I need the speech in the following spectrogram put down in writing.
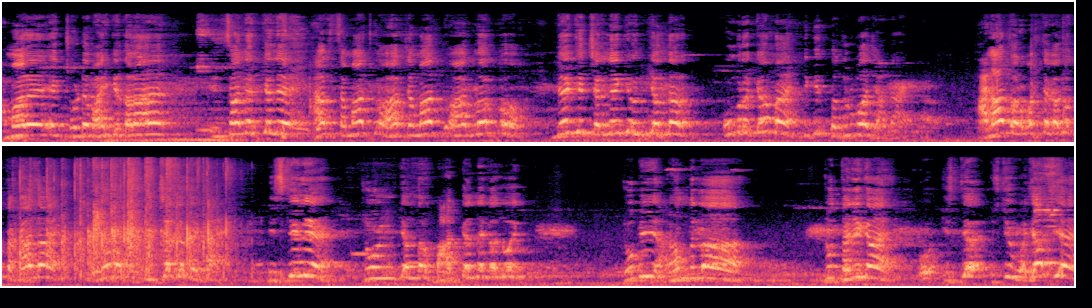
हमारे एक छोटे भाई की तरह है, इंसानियत के लिए हर समाज को, हर जमात को, हर लोग को लेके चलने की उनके अंदर उम्र कम है, लेकिन तजुर्बा ज़्यादा है। हालात और वक्त का जो तकाजा है, उन्होंने पीछे से देखा है। इसके लिए जो उनके अंदर बात करने का जो एक, जो भी अलहमदिल्ला जो तरीका है, वो इसके, इसकी वजह से है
